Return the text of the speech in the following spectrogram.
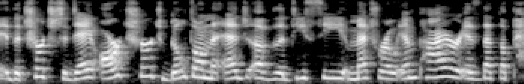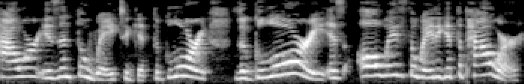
eh, the church today, our church built on the edge of the DC metro empire, is that the power isn't the way to get the glory. The glory is always the way to get the power.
